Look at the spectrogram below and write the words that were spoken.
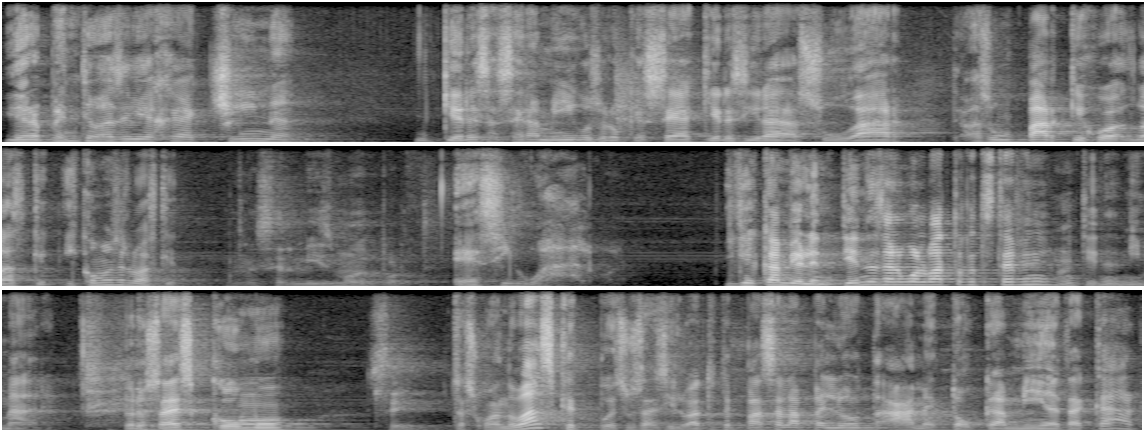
Y de repente vas de viaje a China quieres hacer amigos o lo que sea, quieres ir a sudar, te vas a un parque y juegas básquet. ¿Y cómo es el básquet? Es el mismo deporte. Es igual, güey. ¿Y qué cambio? ¿Le entiendes algo al vato que te está defendiendo? No entiendes ni madre. Pero sabes cómo sí. estás jugando básquet. Pues, o sea, si el vato te pasa la pelota, ah, me toca a mí atacar.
